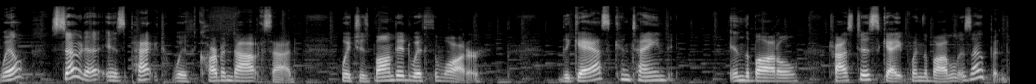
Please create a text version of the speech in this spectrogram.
Well, soda is packed with carbon dioxide, which is bonded with the water. The gas contained in the bottle tries to escape when the bottle is opened.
